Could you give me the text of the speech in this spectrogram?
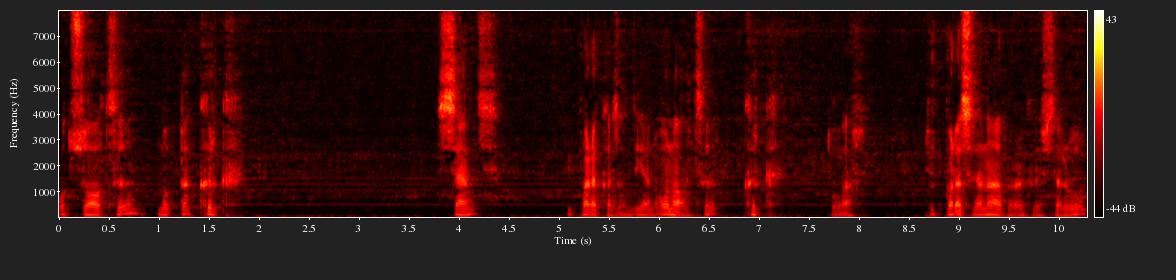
36.40 sent bir para kazandı. Yani 16.40 dolar. Türk parasıyla ne yapar arkadaşlar bu?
